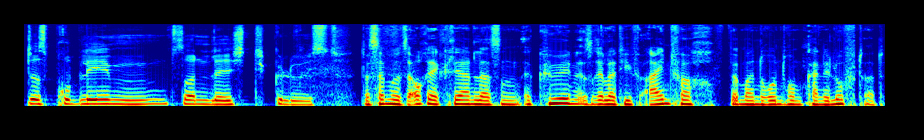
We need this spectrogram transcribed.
das Problem Sonnenlicht gelöst. das haben wir uns auch erklären lassen. Kühlen ist relativ einfach, wenn man rundherum keine Luft hat.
